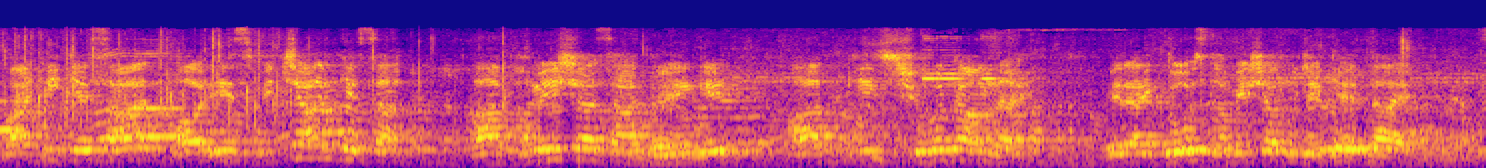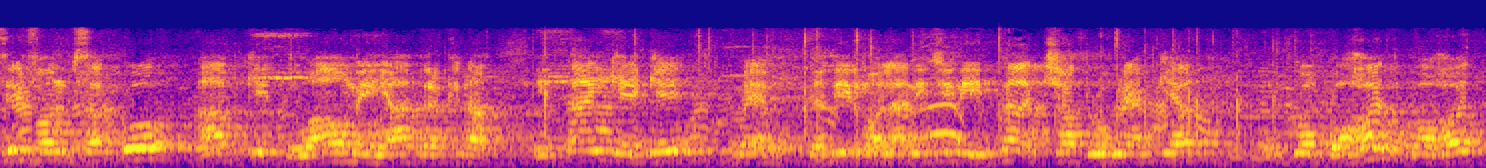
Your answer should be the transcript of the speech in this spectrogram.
पार्टी के साथ और इस विचार के साथ आप हमेशा साथ रहेंगे। आपकी शुभकामनाएँ। मेरा एक दोस्त हमेशा मुझे कहता है, सिर्फ़ हम सबको आपके दुआओं में याद रखना। इतना ही कह के मैं नदीर मौलानी जी ने इतना अच्छा प्रोग्राम किया। उनको बहुत बहुत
